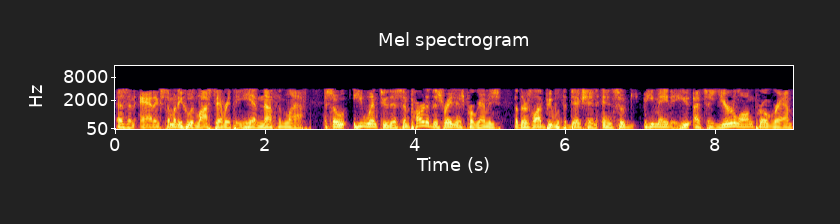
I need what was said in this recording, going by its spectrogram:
as an addict, somebody who had lost everything. He had nothing left." So he went through this, and part of this readiness program is there's a lot of people with addiction, and so he made it. He, it's a year long program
